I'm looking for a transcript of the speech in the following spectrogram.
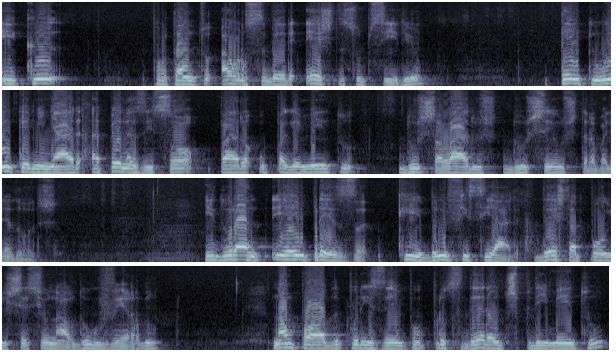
e que, portanto, ao receber este subsídio, tem que o encaminhar apenas e só para o pagamento dos salários dos seus trabalhadores. E, durante, e a empresa que beneficiar deste apoio excepcional do governo não pode, por exemplo, proceder ao despedimento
